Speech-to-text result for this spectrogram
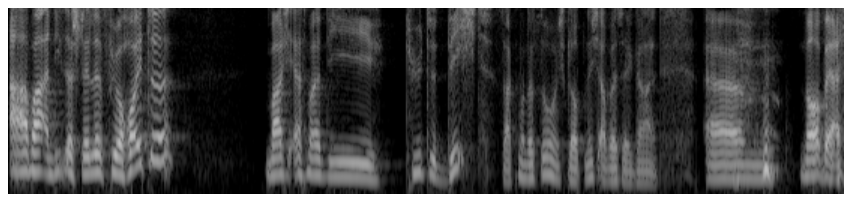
Aber an dieser Stelle für heute mache ich erstmal die Tüte dicht. Sagt man das so? Ich glaube nicht, aber ist egal. Ähm, Norbert,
